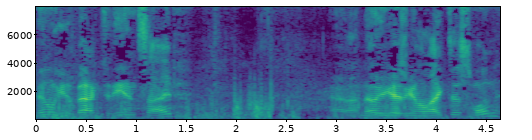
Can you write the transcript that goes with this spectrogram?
then we'll get back to the inside and I know you guys are gonna like this one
